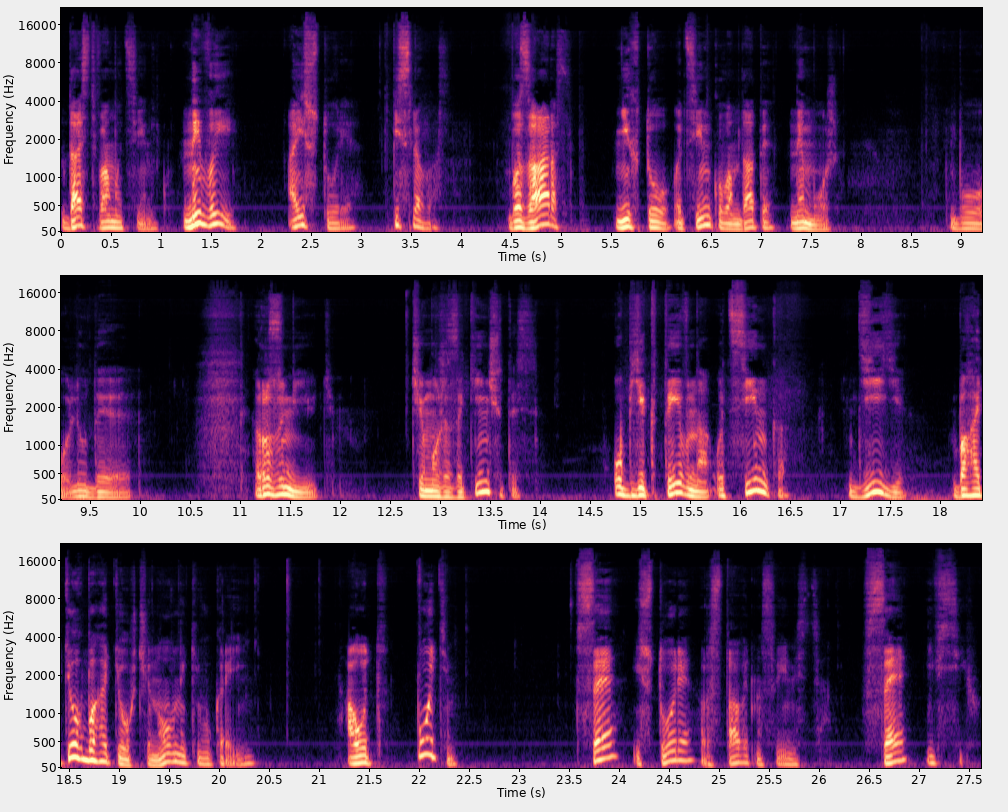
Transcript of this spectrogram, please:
дасть вам оцінку. Не ви, а історія після вас. Бо зараз ніхто оцінку вам дати не може. Бо люди розуміють, чим може закінчитись об'єктивна оцінка дії багатьох-багатьох чиновників в Україні. А от потім все історія розставить на свої місця. Все і всіх.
